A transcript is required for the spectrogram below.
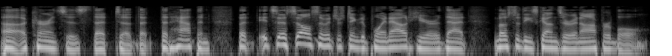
uh, occurrences that uh, that that happen, but it's it's also interesting to point out here that most of these guns are inoperable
